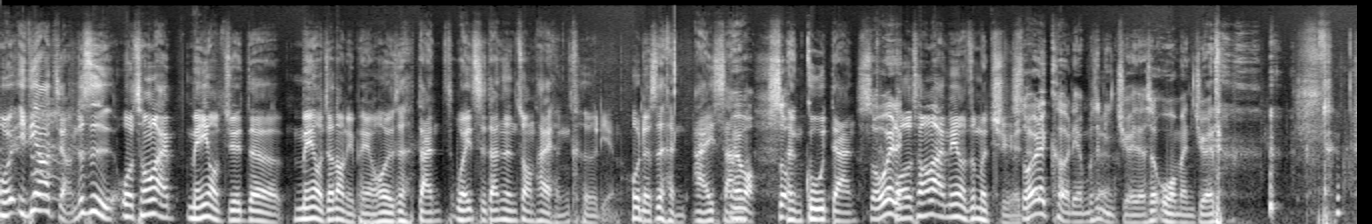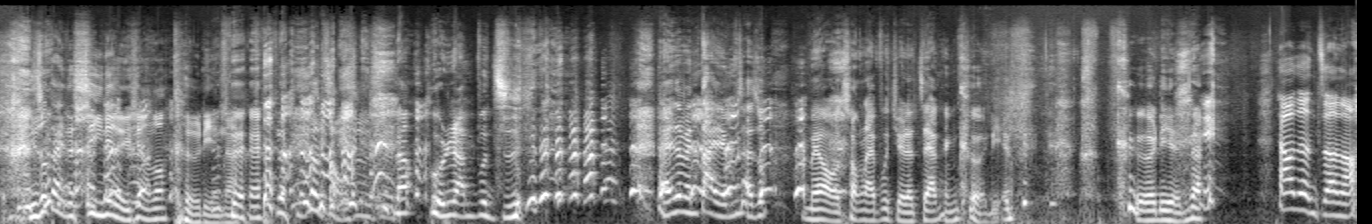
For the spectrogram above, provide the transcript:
我一定要讲，就是我从来没有觉得没有交到女朋友，或者是单维持单身状态很可怜，或者是很哀伤，没有，很孤单。所谓的我从来没有这么觉得。所谓的可怜，不是你觉得，是我们觉得。你说带着戏谑的语气说可怜啊，那种是不是？然后浑然不知，还在那边大言不惭说没有，我从来不觉得这样很可怜，可怜啊！他要认真哦。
